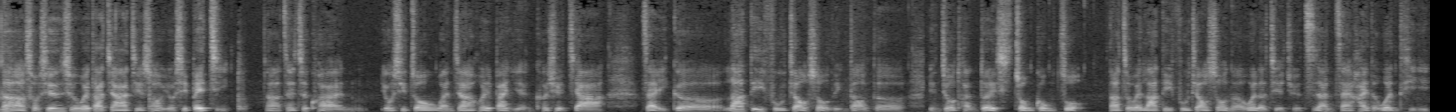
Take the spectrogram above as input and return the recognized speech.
那首先先为大家介绍游戏背景。那在这款游戏中，玩家会扮演科学家，在一个拉蒂夫教授领导的研究团队中工作。那这位拉蒂夫教授呢，为了解决自然灾害的问题，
